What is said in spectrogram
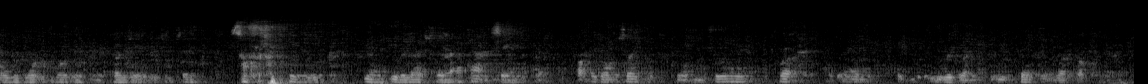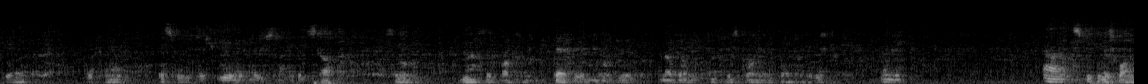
always wanted to work with an actor, and you should say, something, you know, he was actually, I can't say anything, but I don't say, I'm sure, but, um, he was like, worked up to it, you know, but, um, this was just really outstanding stuff, so, massive definitely another country spoiler and uh, speaking of spoiler,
